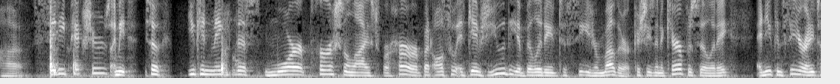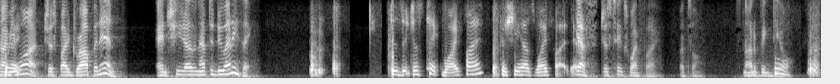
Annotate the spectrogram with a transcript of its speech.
uh, city pictures. I mean, so you can make this more personalized for her, but also it gives you the ability to see your mother because she's in a care facility and you can see her anytime right. you want just by dropping in. And she doesn't have to do anything. Does it just take Wi Fi? Because she has Wi Fi there. Yes, just takes Wi Fi. That's all. It's not a big deal. Cool.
